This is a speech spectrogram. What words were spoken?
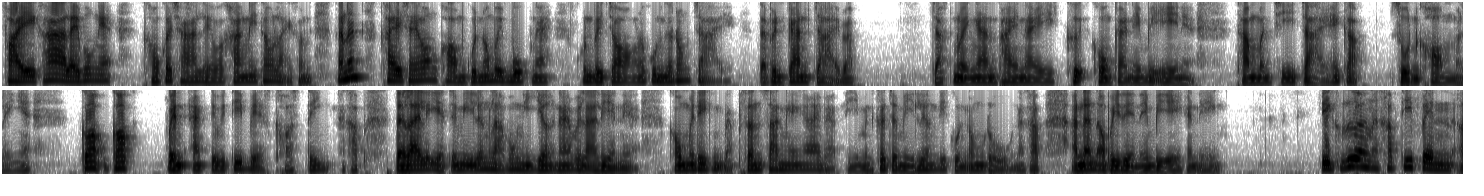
ไฟค่าอะไรพวกเนี้ยเขาก็ชาร์จเลยว่าครั้งนี้เท่าไหร่เขาดังนั้นใครใช้ห้องคอมคุณต้องไปบุ๊กนะคุณไปจองแล้วคุณก็ต้องจ่าย แต่เป็นการจ่ายแบบจากหน่วยงานภายในคือโครงการ MBA เนี่ย ทำบัญชีจ่ายให้กับศูนย์คอมอะไรเงี้ยก็ก็เป็น activity based costing นะครับ แต่รายละเอียดจะมีเรื่องราวพวกนี้เยอะนะ เวลาเรียนเนี่ยเขาไม่ได้แบบสั้นๆ ง่าย ๆ แบบนี้ มันก็จะมีเรื่องที่คุณต้องรู้นะครับ อันนั้นเอาไปเรียน MBA กันเอง อีกเรื่องนะครับที่เป็นอ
